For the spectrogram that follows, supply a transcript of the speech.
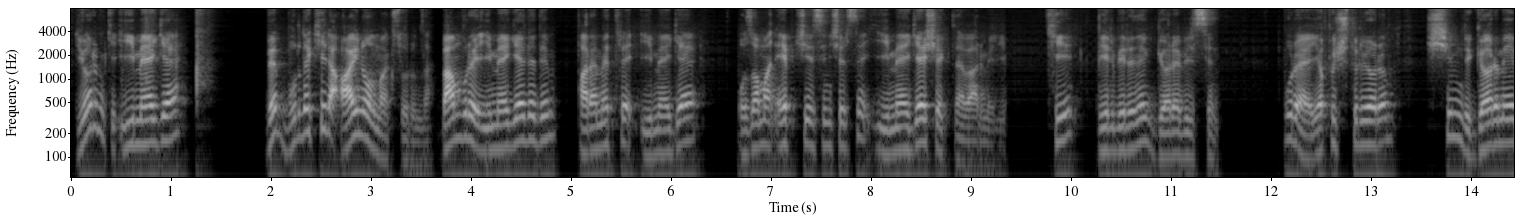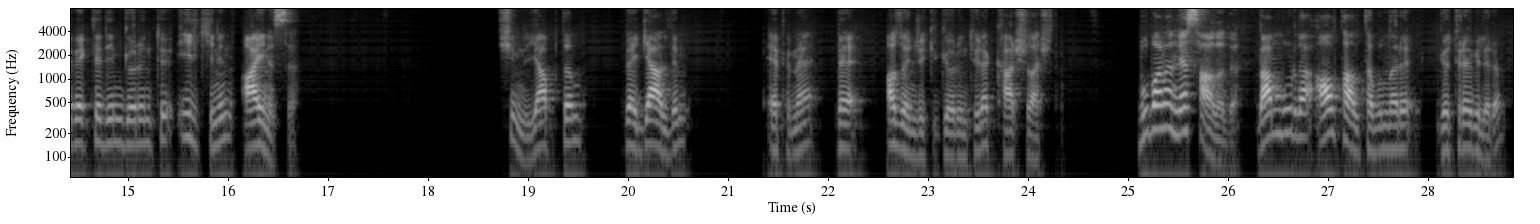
diyorum ki img ve buradakiyle aynı olmak zorunda. Ben buraya img dedim. Parametre img. O zaman app.js'in içerisine img şeklinde vermeliyim. Ki birbirini görebilsin. Buraya yapıştırıyorum. Şimdi görmeye beklediğim görüntü ilkinin aynısı. Şimdi yaptım ve geldim app'ime ve az önceki görüntüyle karşılaştım. Bu bana ne sağladı? Ben burada alt alta bunları götürebilirim.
